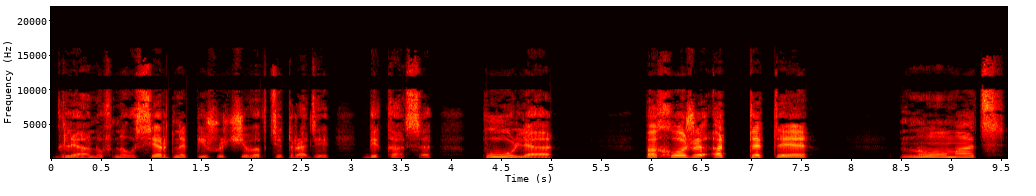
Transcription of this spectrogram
глянув на усердно пишущего в тетради Бекаса. — Пуля! Похоже, от ТТ. — Ну, мать,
